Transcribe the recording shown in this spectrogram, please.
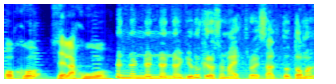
Ojo, se la jugó. No, no, no, no, yo no quiero ser maestro de salto, toma.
